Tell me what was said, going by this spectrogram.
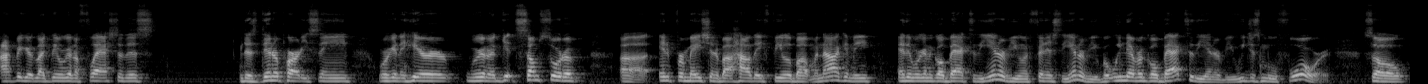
I figured like they were gonna flash to this this dinner party scene. We're gonna hear we're gonna get some sort of uh, information about how they feel about monogamy, and then we're gonna go back to the interview and finish the interview. But we never go back to the interview. We just move forward. So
